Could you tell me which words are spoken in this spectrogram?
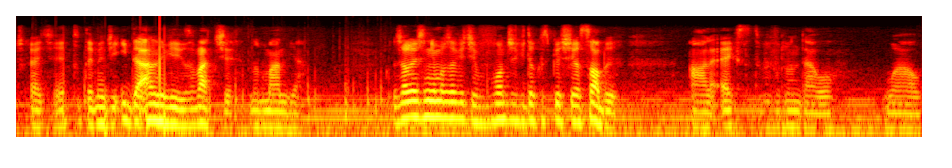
Czekajcie, tutaj będzie idealny widok, zobaczcie, Normandia. Żałuję, że nie można, wiecie, włączyć widoku z pierwszej osoby. Ale ekstra to by wyglądało. Wow.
